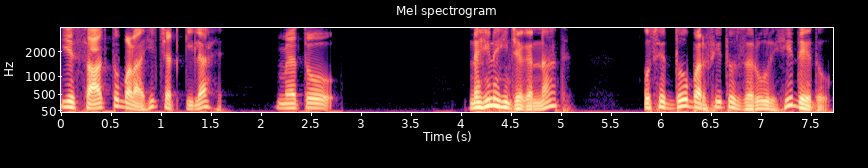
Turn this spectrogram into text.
ये साग तो बड़ा ही चटकीला है। मैं तो नहीं नहीं जगन्नाथ, उसे दो बर्फ़ी तो ज़रूर ही दे दो।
